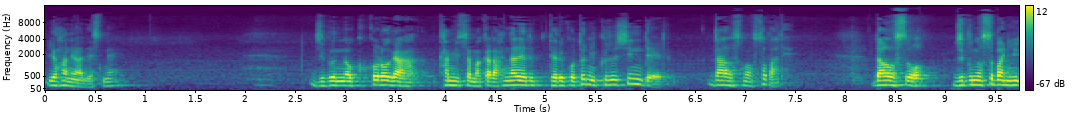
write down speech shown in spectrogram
ヨハネはですね自分の心が神様から離れていることに苦しんでいる。ラオスのそばで。ラオスを自分のそばに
